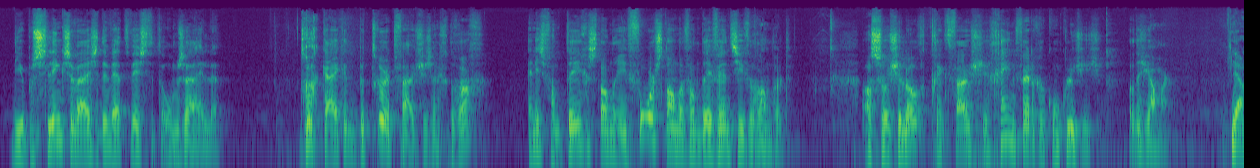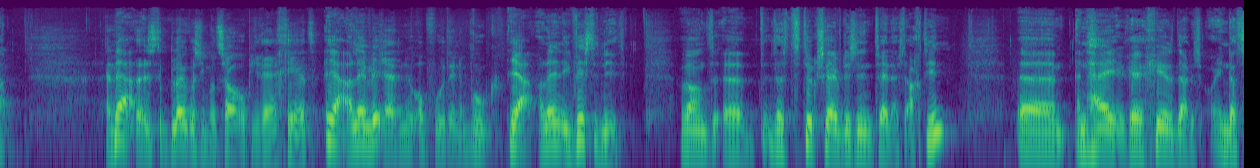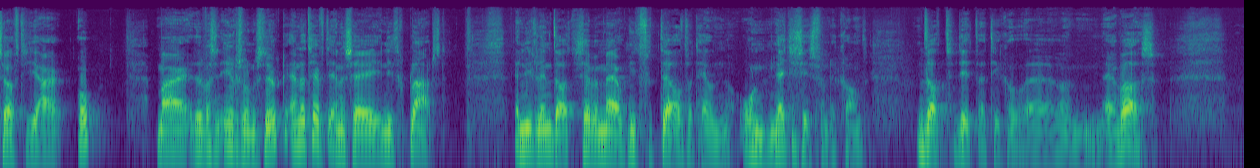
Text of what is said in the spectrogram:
die op een slinkse wijze de wet wisten te omzeilen. Terugkijkend betreurt Vuistje zijn gedrag en is van tegenstander in voorstander van defensie veranderd. Als socioloog trekt Vuistje geen verdere conclusies. Dat is jammer. ja. En Ja. dat is natuurlijk leuk als iemand zo op je reageert. Ja, alleen, Dat jij het nu opvoert in een boek. ja, alleen ik wist het niet. Want eh, dat stuk schreef dus in 2018. Eh, en hij reageerde daar dus in datzelfde jaar op. Maar dat was een ingezonden stuk en dat heeft de NRC niet geplaatst. En niet alleen dat, ze hebben mij ook niet verteld, wat heel onnetjes is van de krant, dat dit artikel eh, er was.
